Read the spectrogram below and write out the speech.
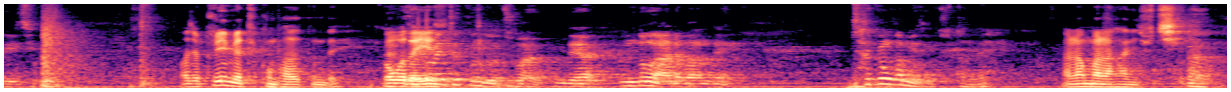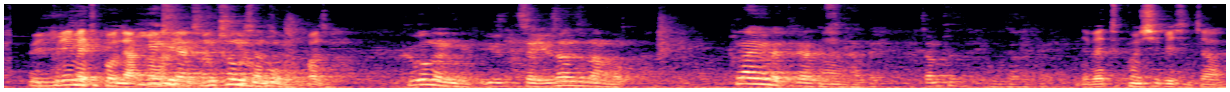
여기 지금 어제 프리 매트콘 받았던데. 그거보다 이게 매트콘도 좋아요. 근데 운동을 안 해봤는데 착용감이 되게 좋던데. 말랑말랑하니 좋지. 이게- 프리 매트콘 약간 이게 그냥 전천후고 맞아. 그거는 유, 진짜 유산소나 뭐 플라잉 매트리얼 비슷한데 점프 동작할 때 근데 매트콘 10이 진짜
